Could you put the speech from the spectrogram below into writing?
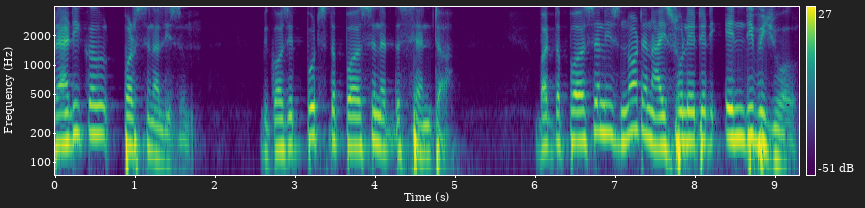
radical personalism because it puts the person at the center. But the person is not an isolated individual.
